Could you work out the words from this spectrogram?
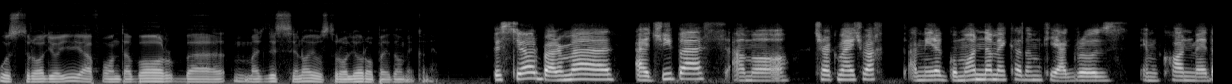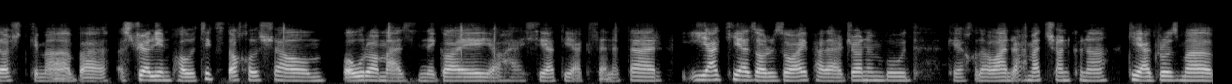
استرالیایی افغان تبار به مجلس سنای استرالیا راه پیدا می‌کنید؟ بسیار بر من عجیب است اما چرا که وقت امیر گمان نمی‌کردم که یک روز امکان می داشت که من به Australian politics داخل شوم با او را از نگاه یا حیثیت یک senator یکی از آرزوهای پدرجانم بود که خداوند رحمتشان کنه که یک روز ما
